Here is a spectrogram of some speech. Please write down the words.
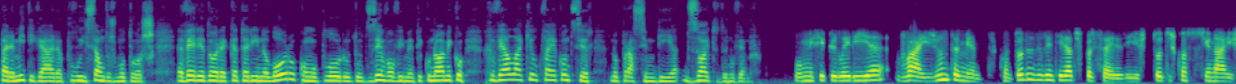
para mitigar a poluição dos motores. A vereadora Catarina Louro com o Ploro do Desenvolvimento Económico, revela aquilo que vai acontecer no próximo dia 18 de novembro. O município de Leiria vai, juntamente com todas as entidades parceiras e os, todos os concessionários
